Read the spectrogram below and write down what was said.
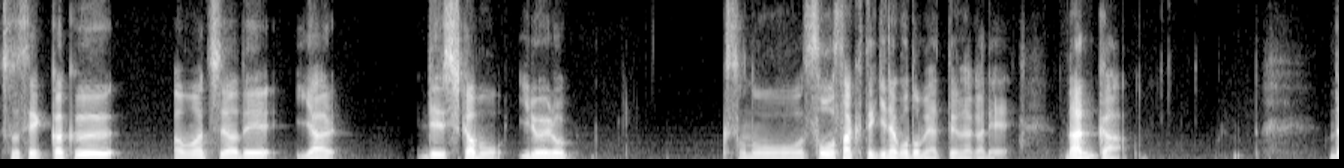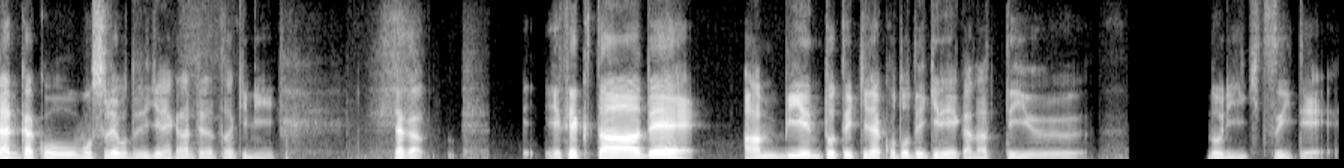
そうせっかくアマチュアでやでしかもいろいろその創作的なこともやってる中でなんかなんかこう面白いことできないかなってなった時になんかエフェクターでアンビエント的なことできねえかなっていうのに行き着いて。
